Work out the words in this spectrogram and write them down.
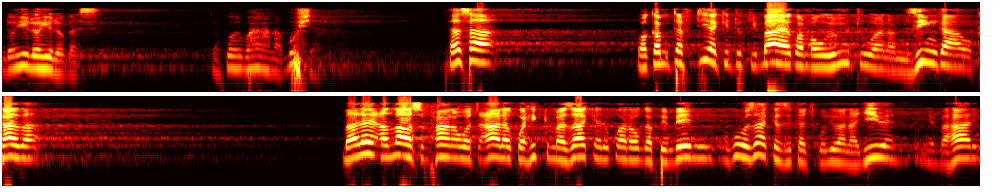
ndio hilo hilo basi. Itakuwa bwana anabusha. Sasa wakamtafutia kitu kibaya kwamba huyu mtu ana mzinga au kadha. Baadaye Allah subhanahu wa ta'ala kwa hikma zake alikuwa anaoga pembeni nguo zake zikachukuliwa na jiwe kwenye bahari.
